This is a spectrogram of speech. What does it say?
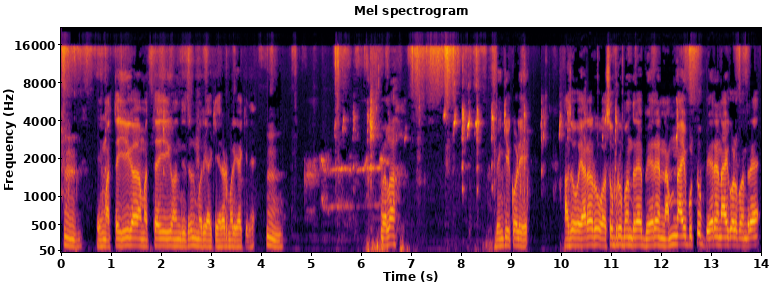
ಹ್ಮ್. ಈಗ ಮತ್ತೆ ಈಗ ಮತ್ತೆ ಈಗ ಒಂದ್ ಇದ್ರ ಮರಿ ಹಾಕಿ ಎರಡು ಮರಿ ಹಾಕಿದೆ. ಹ್ಮ್. ಇವೆಲ್ಲ ಬೆಂಕಿ ಕೋಳಿ. ಅದು ಯಾರು ಹೊಸಬ್ರು ಬಂದ್ರೆ ಬೇರೆ ನಮ್ ನಾಯಿ ಬಿಟ್ಟು ಬೇರೆ ನಾಯಿಗಳು ಬಂದ್ರೆ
